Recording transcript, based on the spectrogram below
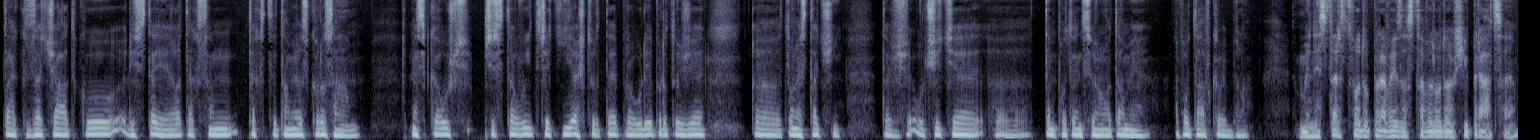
tak z začátku, když jste jel, tak, jsem, tak jste tam jel skoro sám. Dneska už přistavují třetí a čtvrté proudy, protože uh, to nestačí. Takže určitě uh, ten potenciál tam je a potávka by byla. Ministerstvo dopravy zastavilo další práce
